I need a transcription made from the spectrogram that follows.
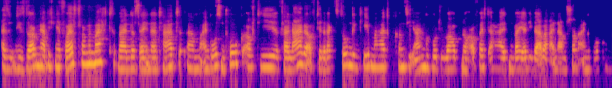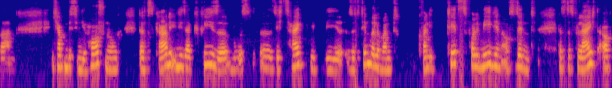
Also die Sorgen habe ich mir vorher schon gemacht, weil das ja in der Tat ähm, einen großen Druck auf die Verlage, auf die Redaktion gegeben hat, können sie ihr Angebot überhaupt noch aufrechterhalten, weil ja die Werbeeinnahmen schon eingebrochen waren. Ich habe ein bisschen die Hoffnung, dass gerade in dieser Krise, wo es äh, sich zeigt, wie, wie systemrelevant Qualität qualitätsvolle Medien auch sind, dass es vielleicht auch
